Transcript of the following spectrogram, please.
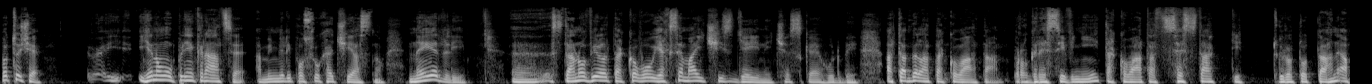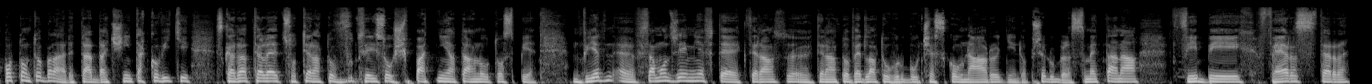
protože jenom úplně krátce, aby měli posluchači jasno. Nejedli eh, stanovil takovou, jak se mají číst dějiny české hudby. A ta byla taková ta progresivní, taková ta cesta, ty kdo to tahne. A potom to byla retardační, takoví ti skladatelé, co teda to, kteří jsou špatní a táhnou to zpět. V jedn, eh, samozřejmě v té, která, která to vedla tu hudbu českou národní, dopředu byl Smetana, Fibich, Ferster,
